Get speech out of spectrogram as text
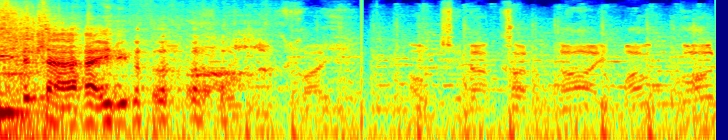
ยตายมีใครเอาชนะข้าได้มาก่อน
